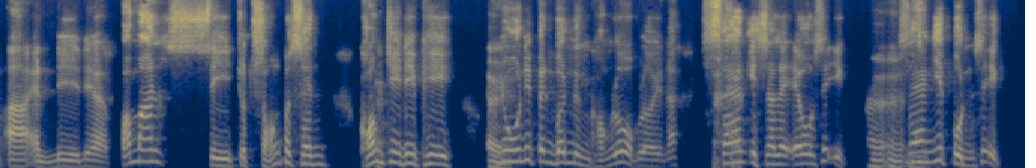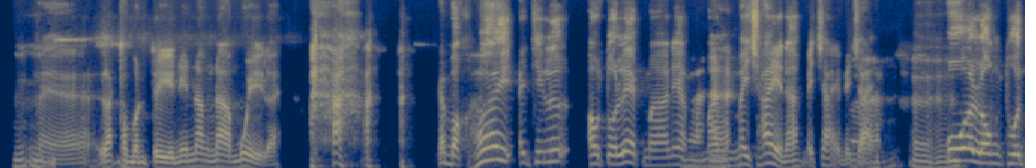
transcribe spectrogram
ำ R&D เนี่ย ประมาณ 4.2%ของ GDP เออยูนี่เป็นเบอร์หนึ่งของโลกเลยนะแซงอิสราเอลซะอีกเออเออแซงญี่ปุ่นซะอีกอืมอื แหมมรัฐมนตรีนี่นั่งหน้ามุ้ยเลยก็บอกเฮ้ยไอ้ที่ลือเอาตัวเลขมาเนี่ยอ่าฮะมันไม่ใช่นะไม่ใช่ไม่ใช่เออฮะปัวลงทุน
